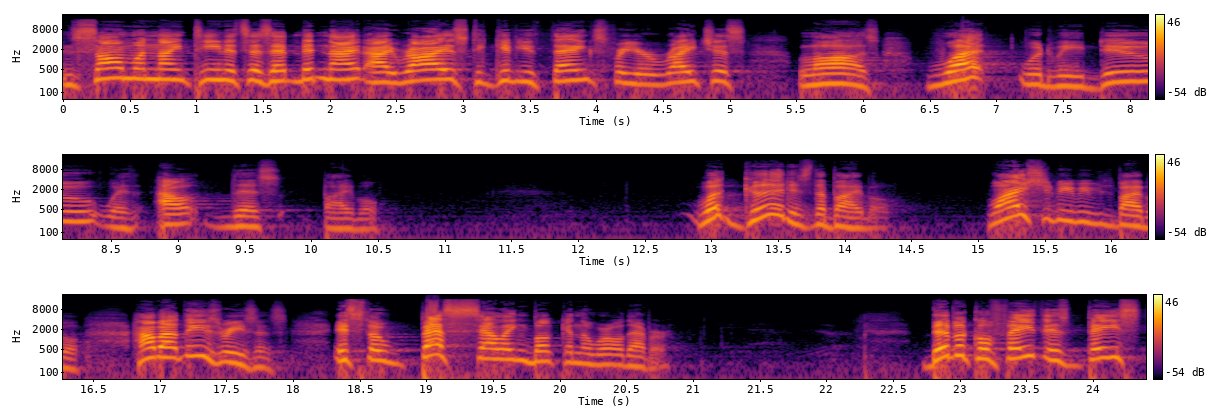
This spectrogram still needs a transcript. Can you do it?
In Psalm 119, it says, At midnight I rise to give you thanks for your righteous laws. What would we do without this Bible? What good is the Bible? Why should we read the Bible? How about these reasons? It's the best selling book in the world ever. Biblical faith is based,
